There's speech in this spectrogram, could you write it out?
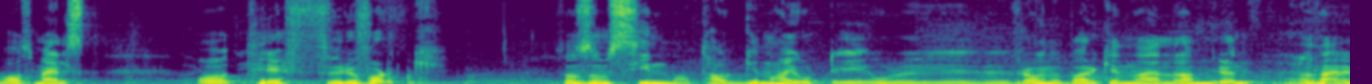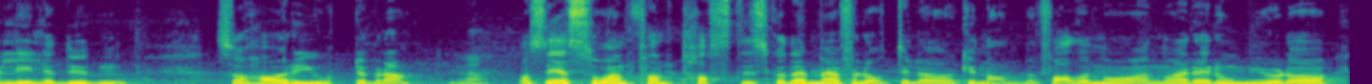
hva som helst, og treffer du folk Sånn som Sinnataggen har gjort i, i Frognerparken av en eller annen grunn. Den der lille duden. Så har du gjort det bra. Ja. Altså Jeg så en fantastisk, og det må jeg få lov til å kunne anbefale nå. Nå er det romjul, og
